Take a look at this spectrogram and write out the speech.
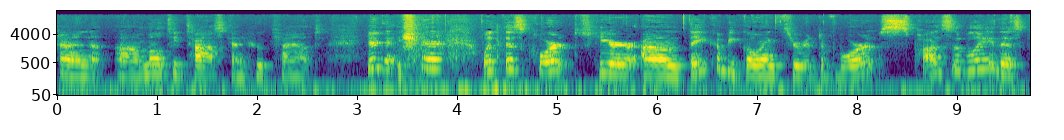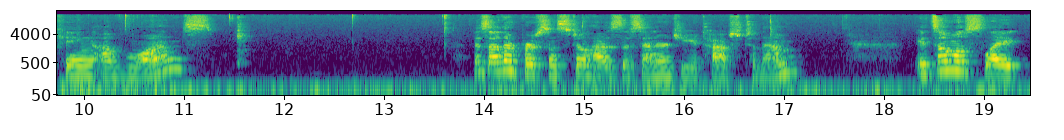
can uh, multitask and who can't. You're, you're, with this court here, um, they could be going through a divorce, possibly, this King of Wands. This other person still has this energy attached to them. It's almost like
